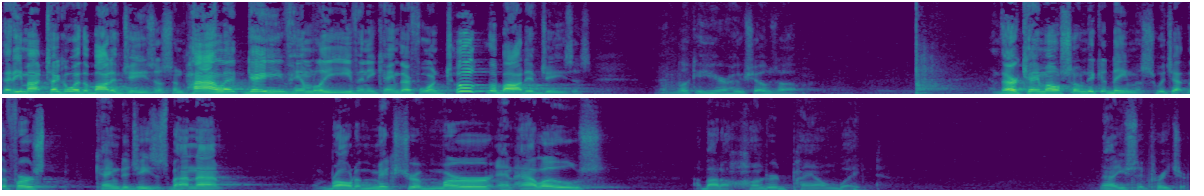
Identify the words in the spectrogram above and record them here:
that he might take away the body of Jesus. And Pilate gave him leave, and he came therefore and took the body of Jesus. And look at here who shows up. And there came also Nicodemus, which at the first came to Jesus by night brought a mixture of myrrh and aloes, about a hundred pound weight. Now you say, preacher.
